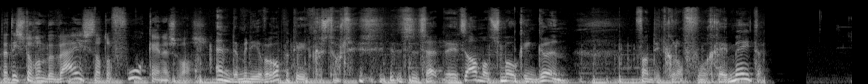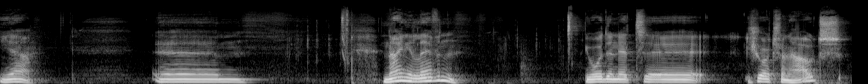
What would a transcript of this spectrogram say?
Dat is toch een bewijs dat er voorkennis was? En de manier waarop het ingestort is. het is allemaal smoking gun. Van dit klopt voor geen meter. Ja. Um, 9-11. Je hoorde net uh, George van Houts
